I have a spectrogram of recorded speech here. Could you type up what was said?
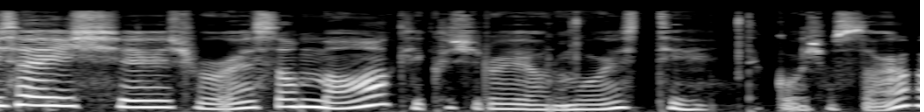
히사이시 조의 썸머, 기쿠지로의 여름 OST 듣고 오셨어요.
